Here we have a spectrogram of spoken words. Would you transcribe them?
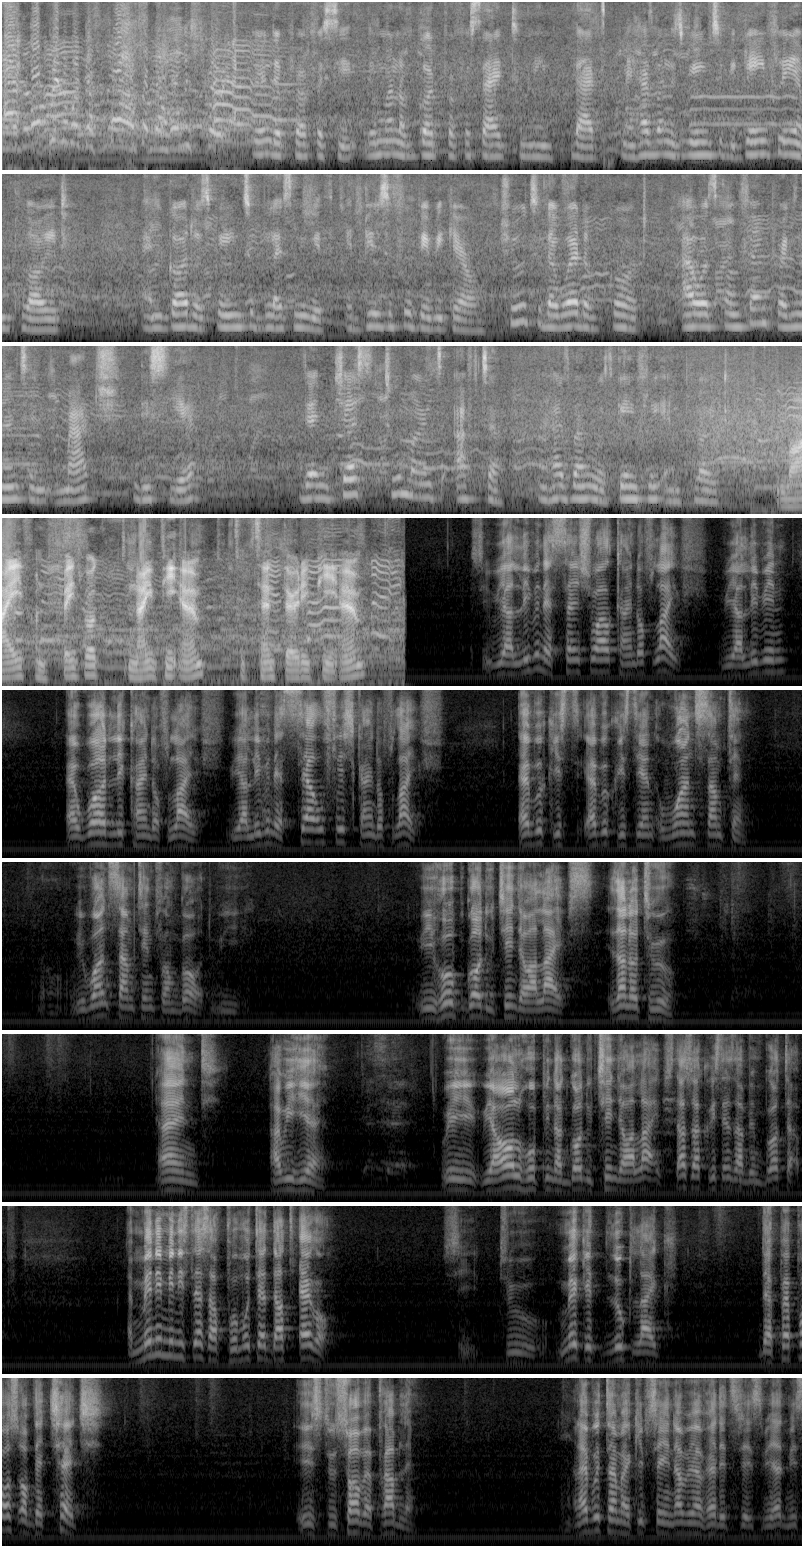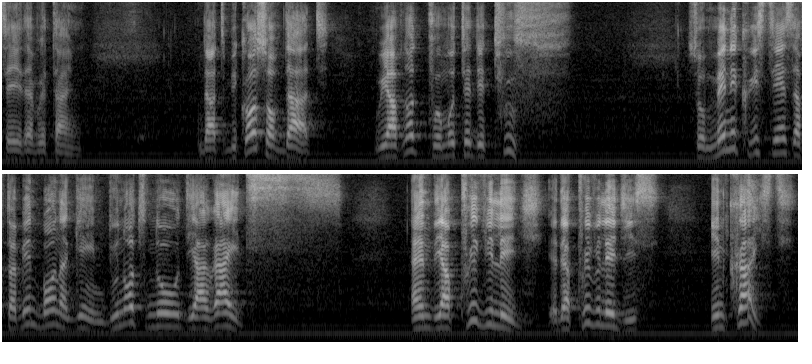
I open with the force of the Holy Spirit. During the prophecy, the woman of God prophesied to me that my husband is going to be gainfully employed and God was going to bless me with a beautiful baby girl. True to the word of God, I was confirmed pregnant in March this year. Then, just two months after, my husband was gainfully employed. Live on Facebook, 9 p.m. to 10:30 p.m. see, we are living a sensual kind of life. We are living a worldly kind of life. We are living a selfish kind of life. Every, Christ, every Christian wants something. We want something from God. We, we hope God will change our lives. Is that not true? And are we here? We, we are all hoping that God will change our lives. That's why Christians have been brought up. And many ministers have promoted that error. See, to make it look like the purpose of the church is to solve a problem. And every time I keep saying, every have heard it, you heard me say it every time, that because of that, we have not promoted the truth. So many Christians, after being born again, do not know their rights and their privilege, their privileges in Christ.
